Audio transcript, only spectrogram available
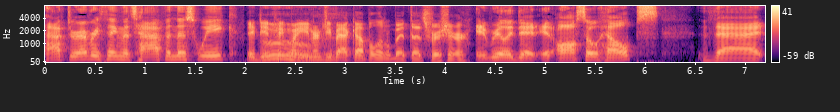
After everything that's happened this week, It did pick my energy back up a little bit, that's for sure. It really did. It also helps that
